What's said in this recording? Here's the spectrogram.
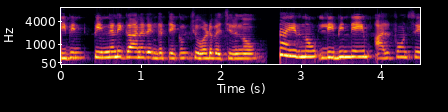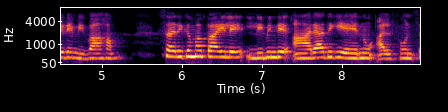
ലിബിൻ പിന്നണി ഗാന രംഗത്തേക്കും ചുവട് വെച്ചിരുന്നു ആയിരുന്നു ലിബിന്റെയും അൽഫോൺസയുടെയും വിവാഹം. സരിഗമപ്പായിലെ ലിബിന്റെ ആരാധികയായിരുന്നു അൽഫോൻസ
